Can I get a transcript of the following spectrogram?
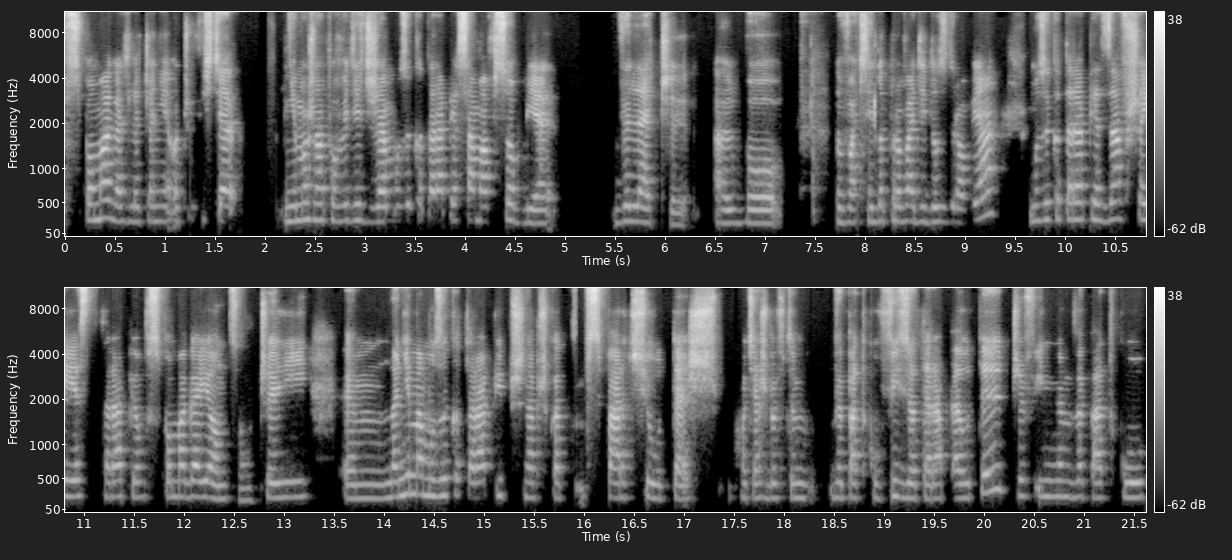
wspomagać leczenie. Oczywiście nie można powiedzieć, że muzykoterapia sama w sobie wyleczy albo no właśnie doprowadzi do zdrowia. Muzykoterapia zawsze jest terapią wspomagającą, czyli no nie ma muzykoterapii przy na przykład wsparciu też chociażby w tym wypadku fizjoterapeuty, czy w innym wypadku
